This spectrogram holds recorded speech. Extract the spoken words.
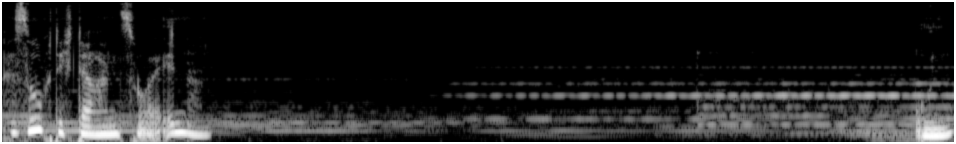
Versuch dich daran zu erinnern. Und?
